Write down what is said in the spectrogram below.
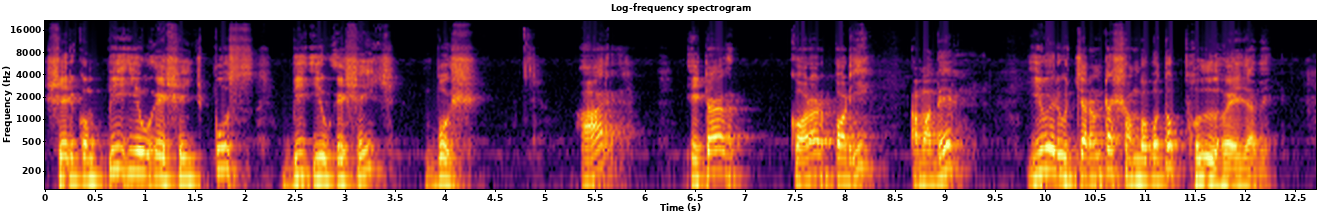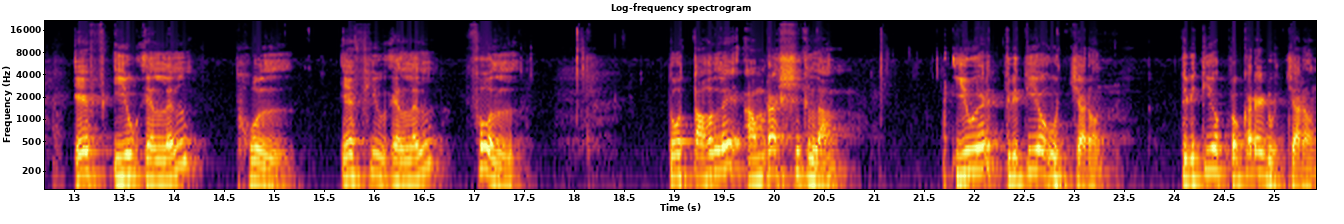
সেরকম P U S H push B U S H bush আর এটা করার পরই আমাদের ইউ এর উচ্চারণটা সম্ভবত ফুল হয়ে যাবে। F U L L full. F U L L full. তো তাহলে আমরা শিখলাম ইউ এর তৃতীয় উচ্চারণ, তৃতীয় প্রকারের উচ্চারণ।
